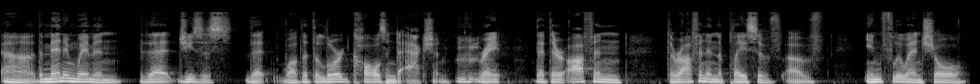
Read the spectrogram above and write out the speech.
uh, the men and women that Jesus that well that the Lord calls into action, right? That they're often they're often in the place of of influential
